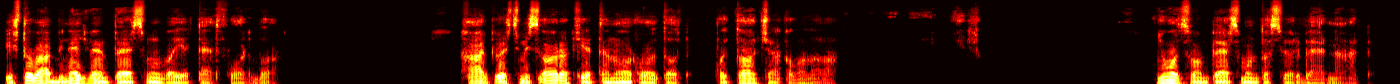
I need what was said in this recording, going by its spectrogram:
és további 40 perc múlva ért Tedfordba. Harper Smith arra kérte Norholtot, hogy tartsák a vonalat. 80 perc, mondta Sir Bernard.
